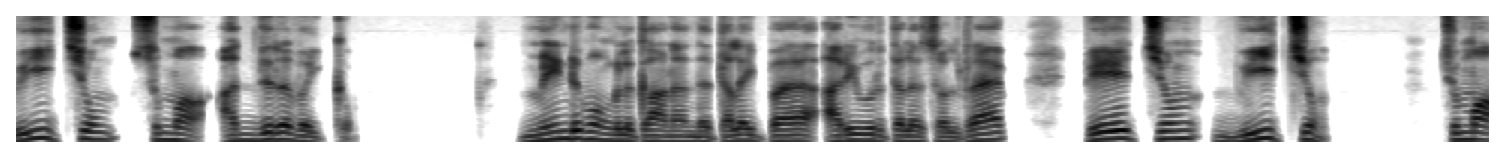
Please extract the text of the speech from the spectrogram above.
வீச்சும் சும்மா அதிர வைக்கும். மீண்டும் உங்களுக்கான அந்த தலைப்பை அறிவுறுத்தலை சொல்கிறேன் பேச்சும் வீச்சும் சும்மா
